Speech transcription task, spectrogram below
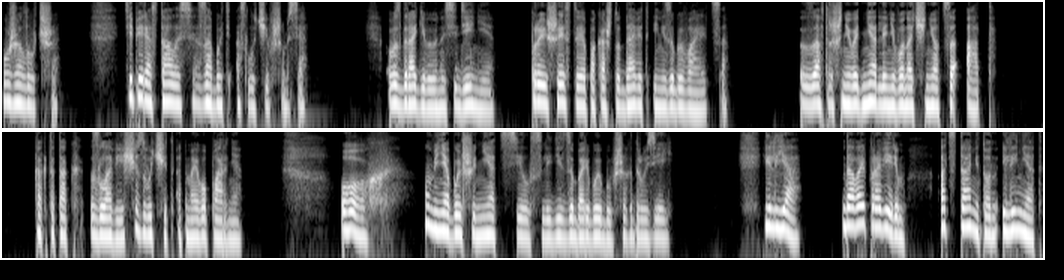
Уже лучше. Теперь осталось забыть о случившемся. Вздрагиваю на сиденье. Происшествие пока что давит и не забывается. С завтрашнего дня для него начнется ад. Как-то так зловеще звучит от моего парня. Ох, у меня больше нет сил следить за борьбой бывших друзей. Илья, давай проверим, отстанет он или нет.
